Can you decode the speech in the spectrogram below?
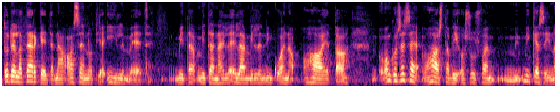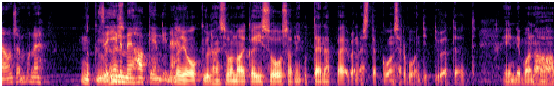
todella tärkeitä nämä asennot ja ilmeet, mitä, mitä näille eläimille niin kuin aina haetaan. Onko se se haastavi osuus vai mikä siinä on semmoinen no se ilmeen hakeminen? No joo, kyllähän se on aika iso osa niin kuin tänä päivänä sitä konservointityötä. Että ennen vanhaa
